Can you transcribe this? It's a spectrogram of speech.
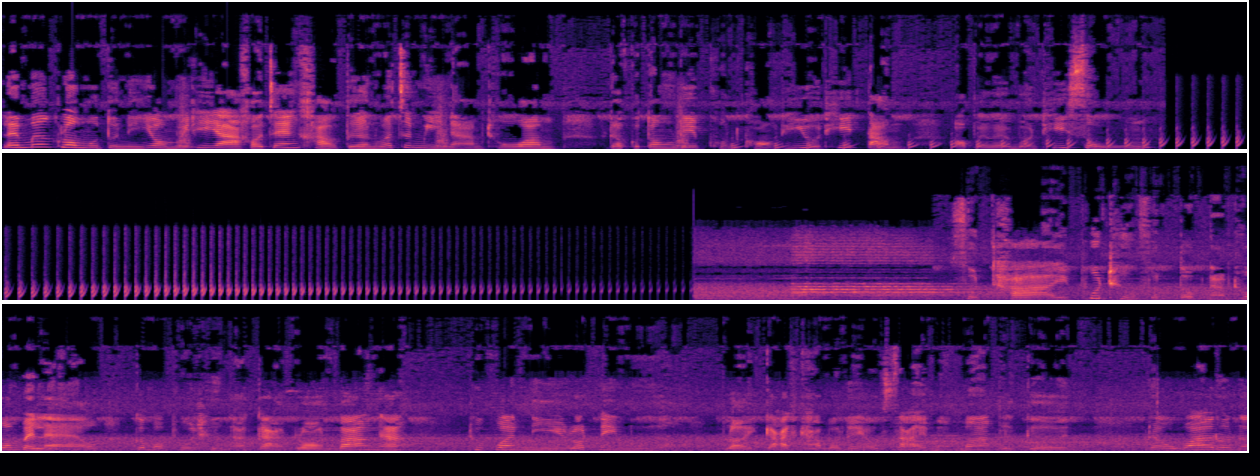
และเมื่อกรมอุตุนิยมวิทยาเขาแจ้งข่าวเตือนว่าจะมีน้ำท่วม เราก็ต้องรีบขนของที่อยู่ที่ต่ำเอาไปไว้บนที่สูงสุดท้ายพูดถึงฝนตกน้ำท่วมไปแล้ว ก็มาพูดถึงอากาศร้อนบ้างนะ ทุกวันนี้รถในเมือง ปล่อยก๊าซคาร์บอนไดออกไซด์มามากเหลือเกิน เราว่ารณ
